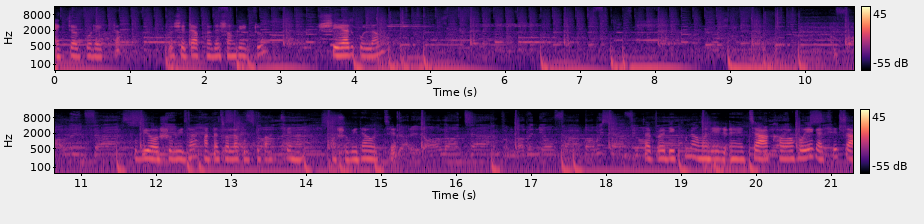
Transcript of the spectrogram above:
একটার পর একটা। তো সেটা আপনাদের সঙ্গে একটু শেয়ার করলাম। খুবই অসুবিধা, হাঁটা চলা করতে পারছে না, অসুবিধা হচ্ছে। তারপরে দেখুন আমাদের চা খাওয়া হয়ে গেছে, চা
